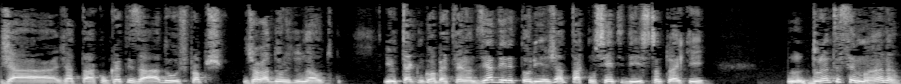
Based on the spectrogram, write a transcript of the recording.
já já está concretizado, os próprios jogadores do Náutico e o técnico Roberto Fernandes e a diretoria já está consciente disso, tanto é que durante a semana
